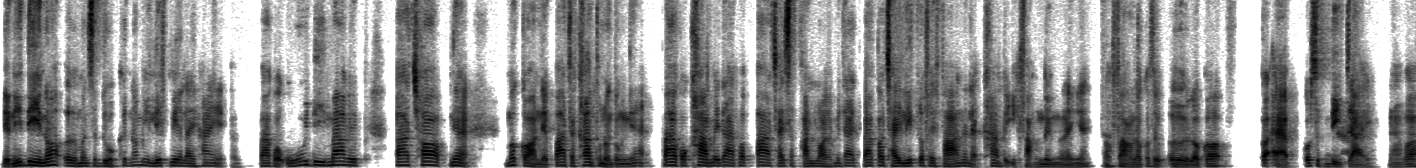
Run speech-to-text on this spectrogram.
เดี๋ยวนี้ดีเนาะเออมันสะดวกขึ้นเนาะมีลิฟต์มีอะไรให้เออป้าบอกอุ้ยดีมากเลย ป้าชอบเนี่ย เมื่อก่อนเนี่ยป้าจะข้ามถนนตรงเนี้ยป้าก็ข้ามไม่ได้เพราะป้าใช้สะพานลอยไม่ได้ป้าก็ใช้ลิฟต์รถไฟฟ้านั่นแหละข้ามไปอีกฝั่งหนึ่งอะไรเงี้ยเราฟังเราก็รู้สึกเออแล้วก็ก็แอบรู้สึกดีใจนะว่า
